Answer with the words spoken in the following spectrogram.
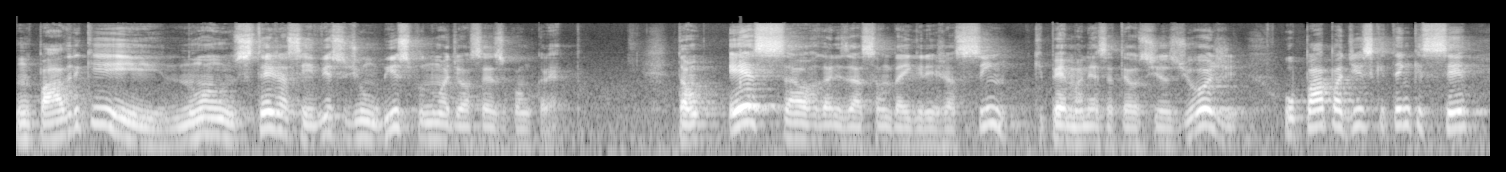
Um padre que não esteja a serviço de um bispo numa diocese concreta. Então, essa organização da igreja assim, que permanece até os dias de hoje, o Papa diz que tem que ser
